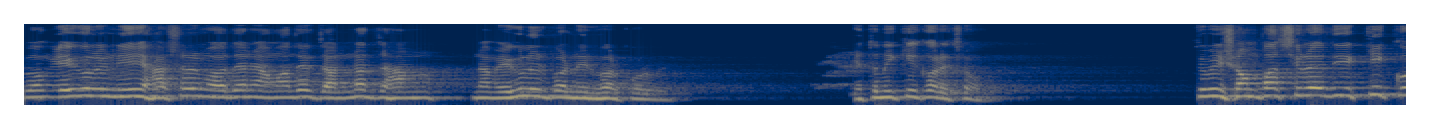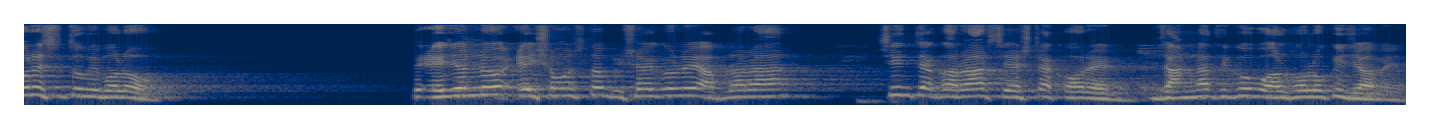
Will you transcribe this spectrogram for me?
এবং এগুলি নিয়ে হাসরের ময়দানে আমাদের জান্নাত জাহান নাম এগুলির উপর নির্ভর করবে। এ তুমি কি করেছ? তুমি সম্পদ ছিল দিয়ে কি করেছ তুমি বলো? তো এই জন্য এই সমস্ত বিষয়গুলি আপনারা চিন্তা করার চেষ্টা করেন। জান্নাতে খুব অল্প লোকই যাবে।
